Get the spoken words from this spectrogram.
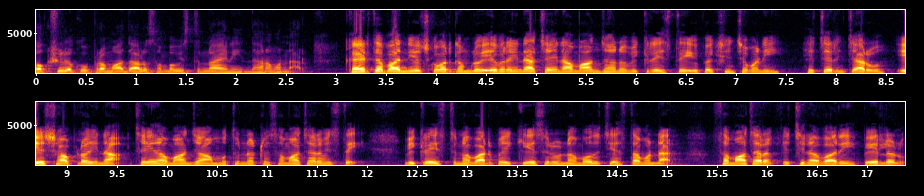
పక్షులకు ప్రమాదాలు సంభవిస్తున్నాయని దానమన్నారు. ఖైరతాబాద్ నియోజకవర్గంలో ఎవరైనా చైనా మాంజాను విక్రయిస్తే ఉపేక్షించమని హెచ్చరించారు. ఏ షాప్లో అయినా చైనా మాంజా అమ్ముతున్నట్లు సమాచారం ఇస్తే విక్రయిస్తున్న వారిపై కేసులు నమోదు చేస్తామన్నారు. సమాచారం ఇచ్చిన వారి పేర్లను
